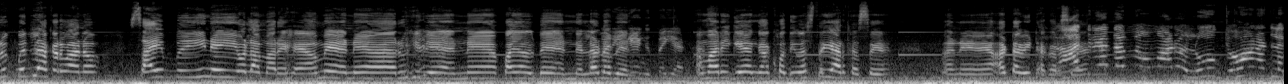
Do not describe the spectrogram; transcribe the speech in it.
લુક બદલા કરવાનો. સાહેબ ઈ ને ઈ મારે હે અમે ને રૂહીબેન ને પાયલબેન ને લડબેન. અમારી ગેંગ આખો દિવસ તૈયાર થશે અને અટાવીટા કરશે. લોક જોહો એટલે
